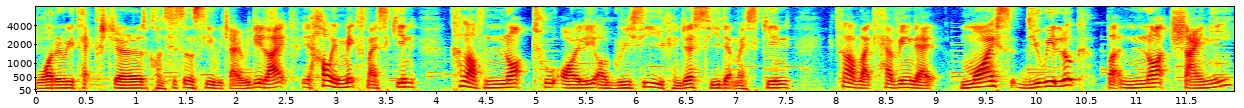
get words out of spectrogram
watery textures consistency which i really like. It, how it makes my skin kind of not too oily or greasy. You can just see that my skin kind of like having that moist dewy look but not shiny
